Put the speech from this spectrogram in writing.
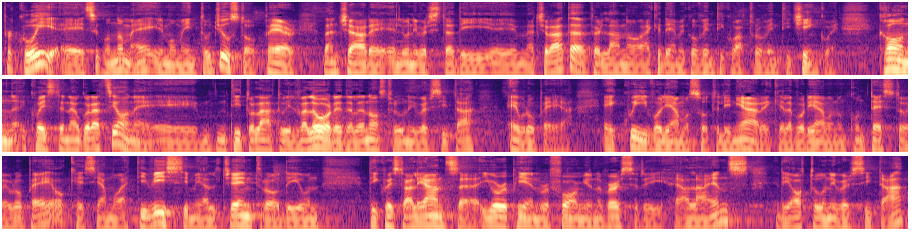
per cui è secondo me il momento giusto per lanciare l'Università di eh, Macerata per l'anno accademico 24-25. Con questa inaugurazione intitolato Il valore della nostra università europea e qui vogliamo sottolineare che lavoriamo in un contesto europeo, che siamo attivissimi al centro di un di questa alleanza European Reform University Alliance di otto università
